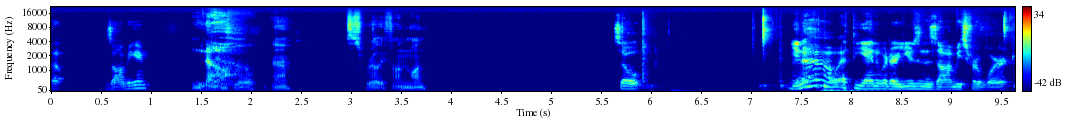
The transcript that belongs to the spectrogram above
Oh, zombie game? No. No. It's a really fun one. So you know how at the end where they're using the zombies for work?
